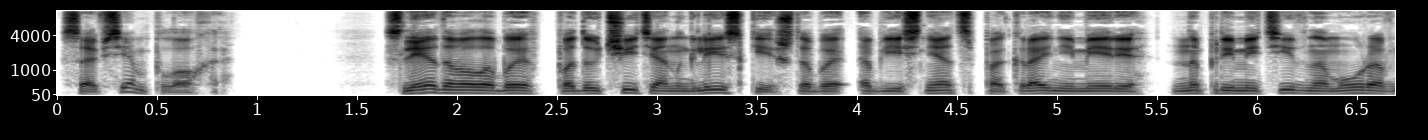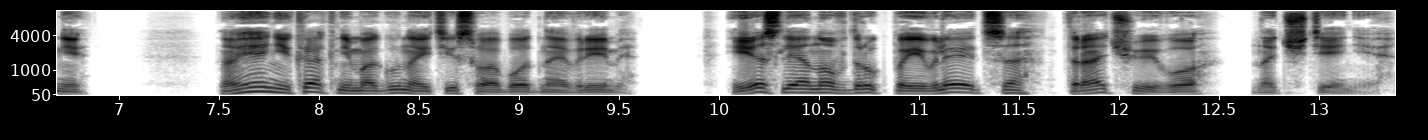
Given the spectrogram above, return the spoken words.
совсем плохо. Следовало бы подучить английский, чтобы объясняться, по крайней мере, на примитивном уровне, но я никак не могу найти свободное время. Если оно вдруг появляется, трачу его на чтение.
